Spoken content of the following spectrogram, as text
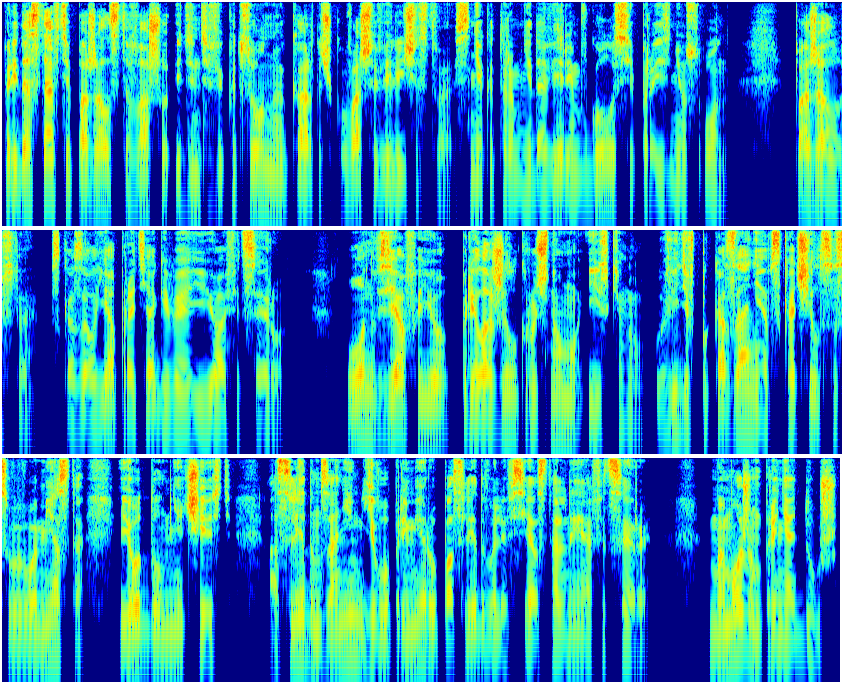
«Предоставьте, пожалуйста, вашу идентификационную карточку, Ваше Величество», с некоторым недоверием в голосе произнес он – «Пожалуйста», — сказал я, протягивая ее офицеру. Он, взяв ее, приложил к ручному Искину. Увидев показания, вскочил со своего места и отдал мне честь, а следом за ним, его примеру, последовали все остальные офицеры. «Мы можем принять душ?»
